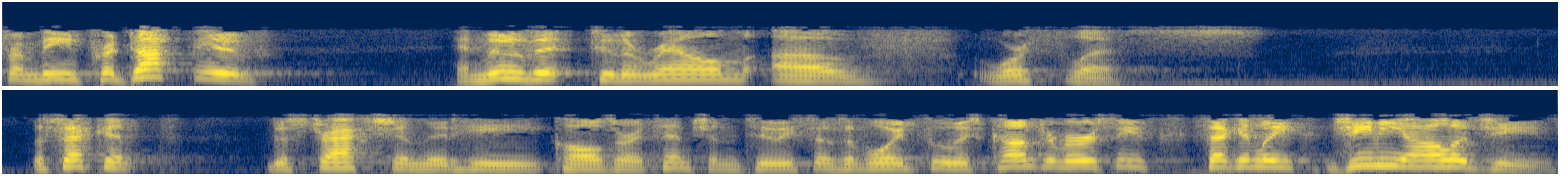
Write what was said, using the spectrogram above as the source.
from being productive and move it to the realm of worthless. The second distraction that he calls our attention to. He says avoid foolish controversies. Secondly, genealogies.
